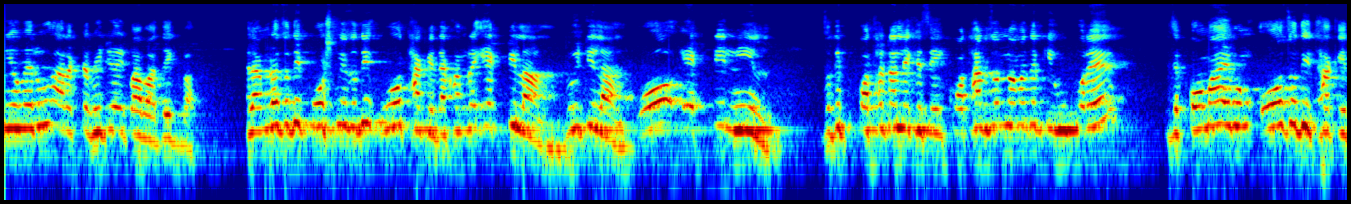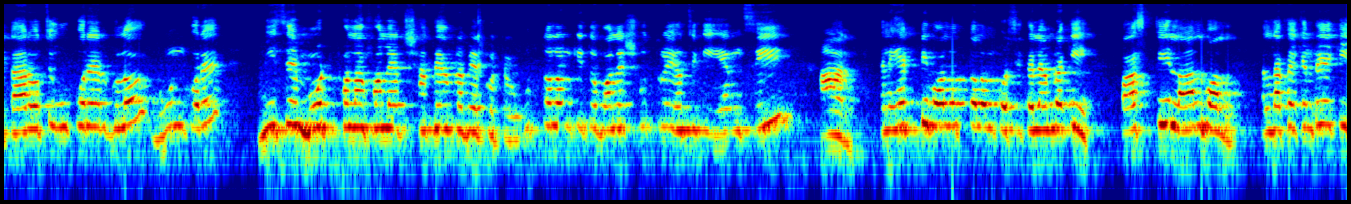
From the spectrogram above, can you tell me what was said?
নিয়মেরও আর একটা ভিডিওই পাবা, দেখবা। তাহলে আমরা যদি প্রশ্নে যদি ও থাকে, দেখো আমরা একটি লাল, দুইটি লাল, ও একটি নীল, যদি কথাটা লিখেছে, এই কথার জন্য আমাদের কি উপরে যে কমা এবং ও যদি থাকে, তার হচ্ছে উপরেরগুলো গুণ করে নিচে মোট ফলাফলের সাথে আমরা বের করতে হবে উত্তোলনকৃত বলের সূত্রই হচ্ছে কি এনসি আর। তাহলে একটি বল উত্তোলন করছি। তাহলে আমরা কি? পাঁচটি লাল বল। তাহলে দেখো এখান থেকে কি?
